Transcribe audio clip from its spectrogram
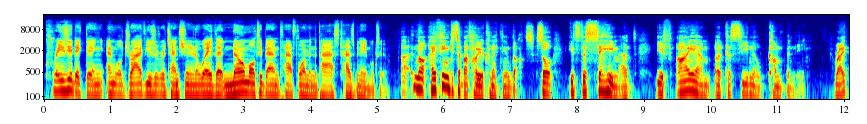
crazy addicting and will drive user retention in a way that no multi-band platform in the past has been able to. Uh, no, I think it's about how you're connecting dots. So it's the same as if I am a casino company, right?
